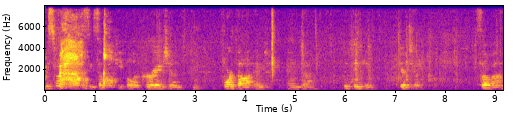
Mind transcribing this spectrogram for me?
just really glad to see so many people of courage and forethought and, and uh, good thinking here today. So uh,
